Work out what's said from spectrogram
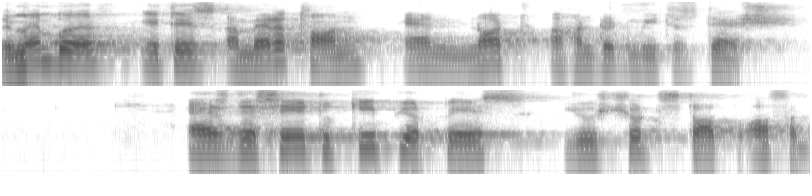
Remember, it is a marathon and not a 100 meters dash. As they say, to keep your pace, you should stop often.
